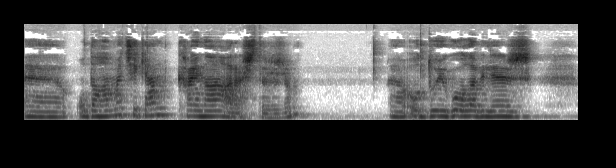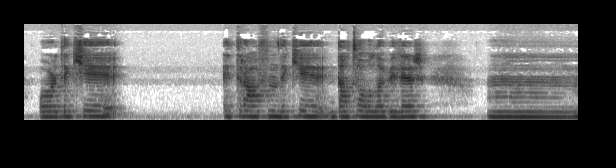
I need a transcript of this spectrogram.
e, odağıma çeken kaynağı araştırırım. E, o duygu olabilir, oradaki etrafımdaki data olabilir. Hmm,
